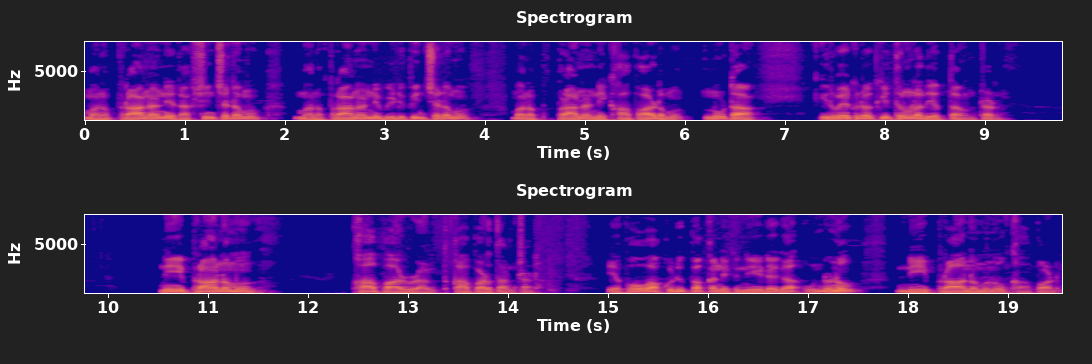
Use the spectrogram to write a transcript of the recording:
మన ప్రాణాన్ని రక్షించడము మన ప్రాణాన్ని విడిపించడము మన ప్రాణాన్ని కాపాడము. నూట ఇరవై ఒకటో కీర్తనలో అది చెప్తా ఉంటాడు. నీ ప్రాణము కాపాడు కాపాడుతా అంటాడు. ఎపో ఆ కుడి పక్క నీకు నీడగా ఉండును నీ ప్రాణమును కాపాడు.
